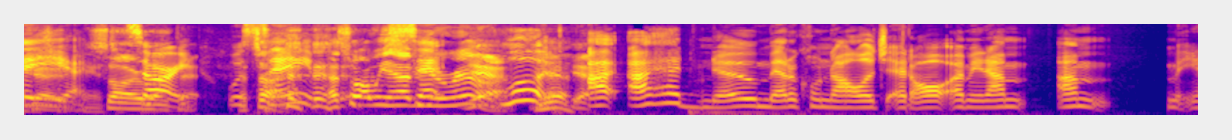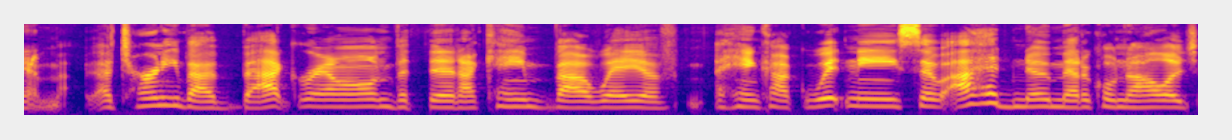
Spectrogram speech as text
okay. yeah, yeah. Sorry, Sorry, about that. well, That's, all- same. that's why we have you around. Yeah. Look, Yeah. I, I had no medical knowledge at all. I mean, I'm I'm you know, attorney by background, but then I came by way of Hancock Whitney, so I had no medical knowledge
